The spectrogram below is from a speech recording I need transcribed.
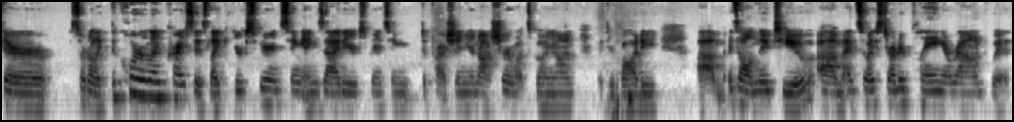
they're sort of like the quarter life crisis like you're experiencing anxiety you're experiencing depression you're not sure what's going on with your body um, it's all new to you um, and so I started playing around with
